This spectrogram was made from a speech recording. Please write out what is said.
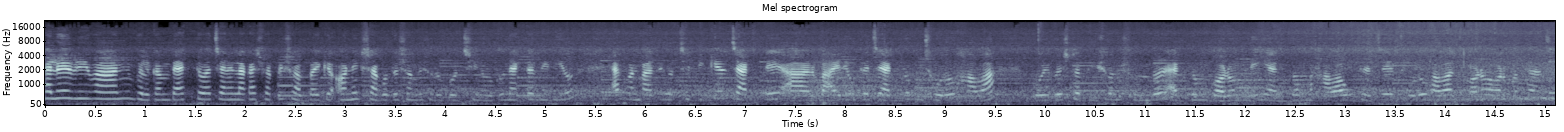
Hello everyone welcome back to our channel Akash Papi সবাইকে অনেক স্বাগতের সঙ্গে শুরু করছি নতুন একটা ভিডিও এখন বাজে হচ্ছে বিকেল চারটে আর বাইরে উঠেছে একদম ঝোড়ো হাওয়া। পরিবেশটা ভীষণ সুন্দর, একদম গরম নেই, একদম হাওয়া উঠেছে, ঝোড়ো হাওয়া, ঝড়ো হওয়ার কথা আছে।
